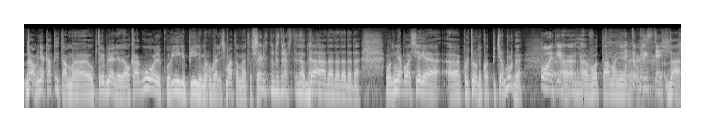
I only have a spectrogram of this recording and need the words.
Да, у меня коты там э, употребляли алкоголь, курили, пили, мы ругались матом. Это все. Абсолютно безнравственные коты. Да, да, да, да, да, да. Вот у меня была серия э, «Культурный кот Петербурга». О, это я помню. Вот там они... Это блестяще. Да.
